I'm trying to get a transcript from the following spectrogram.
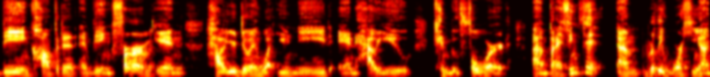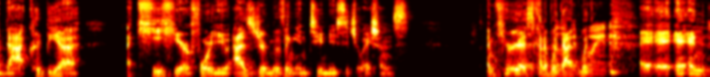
being confident and being firm in how you're doing what you need and how you can move forward. Um, but I think that um, really working on that could be a, a key here for you as you're moving into new situations. I'm curious, kind of with that, with, and, and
